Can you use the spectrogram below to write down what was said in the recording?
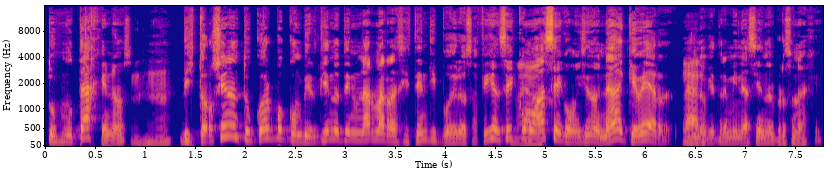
tus mutágenos Ujú. distorsionan tu cuerpo convirtiéndote en un arma resistente y poderosa. Fíjense cómo hace como diciendo nada que ver Claro. lo que termina haciendo el personaje.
